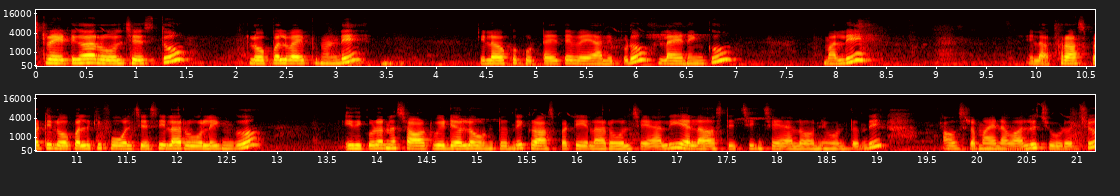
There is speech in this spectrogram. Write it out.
స్ట్రైట్గా రోల్ చేస్తూ లోపల వైపు నుండి ఇలా ఒక కుట్ట అయితే వేయాలి ఇప్పుడు. లైనింగ్కు మళ్ళీ ఇలా క్రాస్ పట్టి లోపలికి ఫోల్డ్ చేసి ఇలా రోలింగ్. ఇది కూడా నా షార్ట్ వీడియోలో ఉంటుంది. క్రాస్ పట్టి ఎలా రోల్ చేయాలి ఎలా స్టిచ్చింగ్ చేయాలో అని ఉంటుంది. అవసరమైన వాళ్ళు చూడొచ్చు.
